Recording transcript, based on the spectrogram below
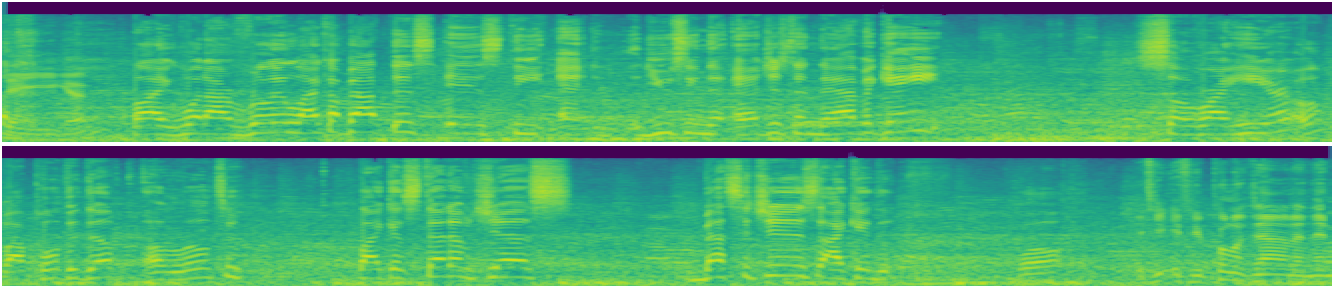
There you go. like what I really like about this is the using the edges to navigate. So right here, oh, I pulled it up a little too. Like instead of just messages, I could, well. If you, if you pull it down and then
